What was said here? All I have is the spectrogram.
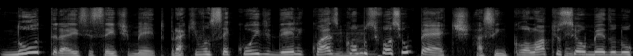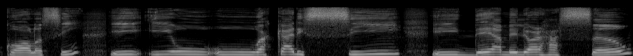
nutra esse sentimento, para que você cuide dele quase uhum. como se fosse um pet. Assim, coloque Sim. o seu medo no colo assim e, e o, o acaricie e dê a melhor ração,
